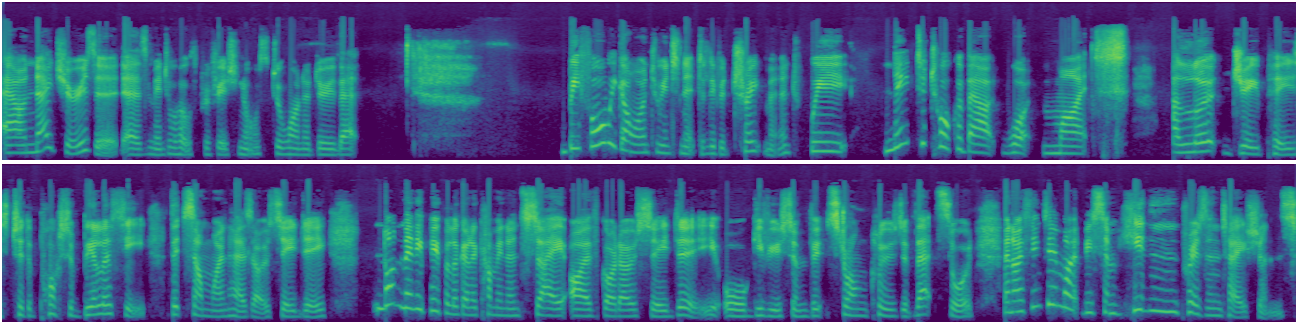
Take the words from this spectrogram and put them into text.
our nature is it as mental health professionals to want to do that. Before we go on to internet delivered treatment, we need to talk about what might alert GPs to the possibility that someone has OCD. Not many people are going to come in and say, I've got OCD, or give you some strong clues of that sort. And I think there might be some hidden presentations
